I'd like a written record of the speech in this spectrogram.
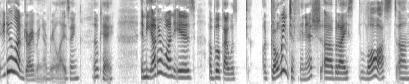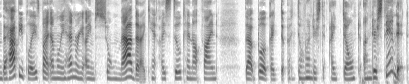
I do a lot of driving, I'm realizing. Okay. And the other one is a book I was going to finish, uh, but I lost um, The Happy Place by Emily Henry. I am so mad that I can't, I still cannot find that book. I, do, I don't understand. I don't understand it.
